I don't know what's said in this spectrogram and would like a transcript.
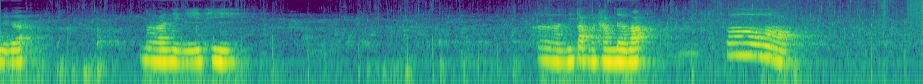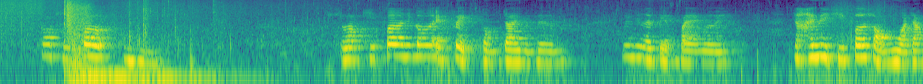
อยู่แล้วมาอย่างนี้ที อ่า นี่กลับมาทางเดิมละก็ ก็คีปเปอร์ สำหรับคีปเปอร์นี่ก็เอฟเฟกต์สมใจเหมือนเดิม ไม่มีอะไรเปลี่ยนแปลงเลย อยากให้มีคีปเปอร์สองหัวจัง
